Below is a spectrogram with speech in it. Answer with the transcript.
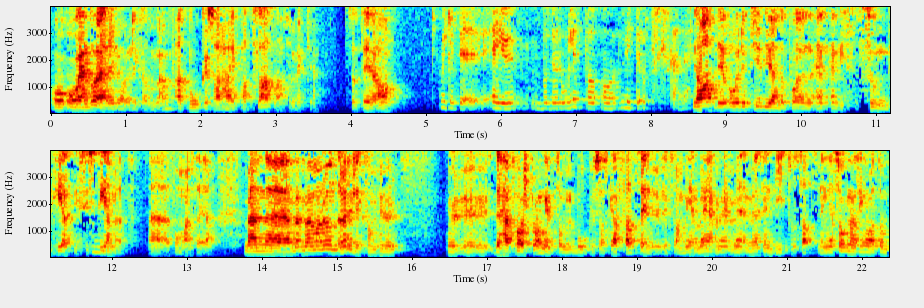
Och, och ändå är det då liksom att Bokus har hypat Zlatan så mycket. Så det, ja. Vilket är ju både roligt och, och lite uppfriskande. Ja, det, och det tyder ju ändå på en, en, en viss sundhet i systemet, eh, får man säga. Men, eh, men, men man undrar ju liksom hur, hur, hur det här försprånget som Bokus har skaffat sig nu liksom, med, med, med, med sin Dito-satsning. Jag såg någonting om att de,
